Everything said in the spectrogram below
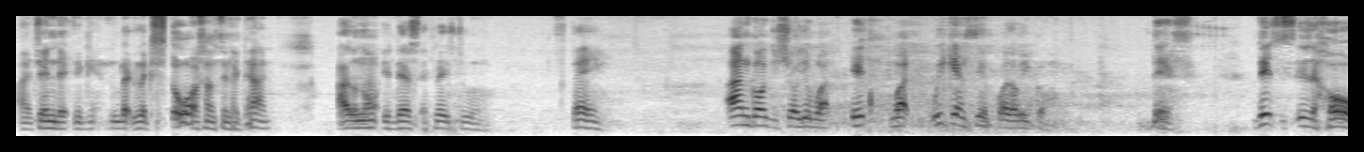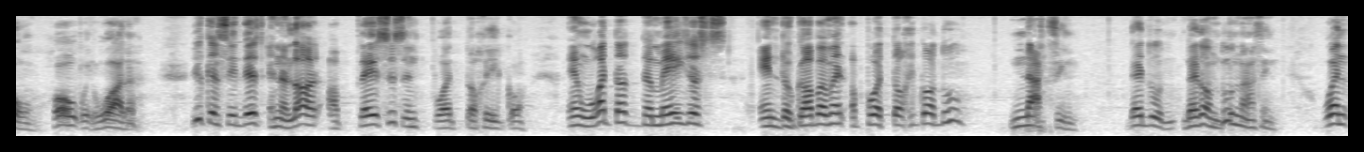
I think they, they can, like, like store or something like that. I don't know if there's a place to stay. I'm going to show you what it what we can see in Puerto Rico. This. This is a hole, hole with water. You can see this in a lot of places in Puerto Rico. And what does the majors in the government of Puerto Rico do? Nothing. They do. They don't do nothing. When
